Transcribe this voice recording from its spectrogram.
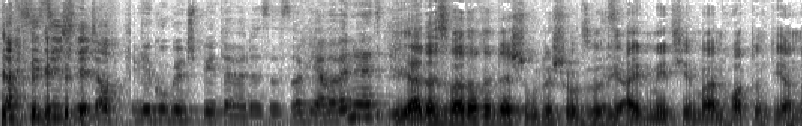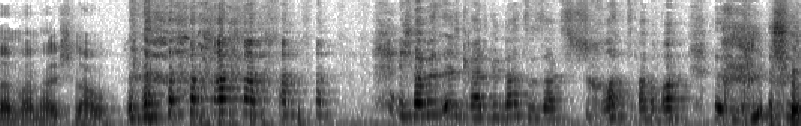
das sieht sich nicht auf. Wir googeln später, wer das ist. Okay, aber wenn du jetzt. Ja, das war doch in der Schule schon so. Die einen Mädchen waren hot und die anderen waren halt schlau. ich habe jetzt echt gerade gedacht, du sagst Schrott, aber. Das so,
